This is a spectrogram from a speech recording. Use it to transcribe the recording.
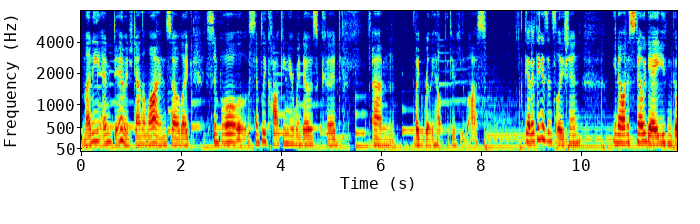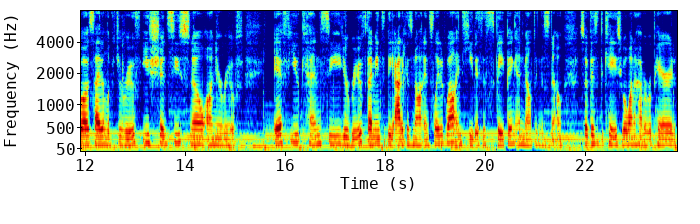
money and damage down the line. So, like, simple, simply caulking your windows could, um, like, really help with your heat loss. The other thing is insulation you know, on a snowy day, you can go outside and look at your roof. You should see snow on your roof. If you can see your roof, that means that the attic is not insulated well and heat is escaping and melting the snow. So, if this is the case, you will want to have it repaired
